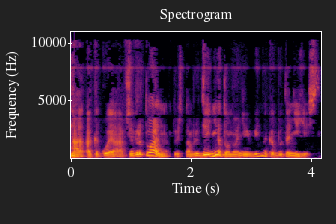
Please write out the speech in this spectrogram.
а, а какое? А все виртуально. То есть там людей нету, но они видно, как будто они есть.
